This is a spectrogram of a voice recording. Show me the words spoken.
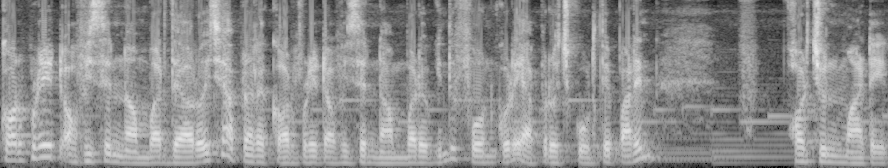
কর্পোরেট অফিসের নাম্বার দেওয়া রয়েছে, আপনারা কর্পোরেট অফিসের নাম্বারেও কিন্তু ফোন করে অ্যাপ্রোচ করতে পারেন। ফরচুন মার্টের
